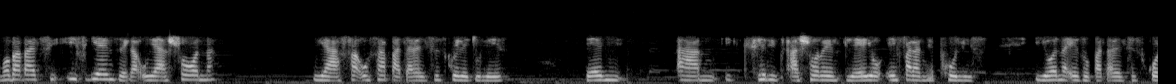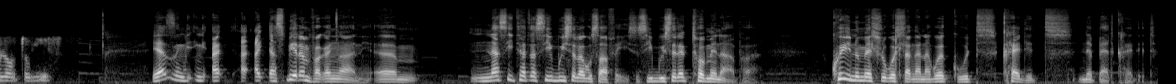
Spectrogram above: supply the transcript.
ngoba bathi if kuyenzeka uyashona uyafa usabhadala lesi sikweletu lesi then um i-credit assurance leyo efana nepolice iyona ezobhadala lesi sikoloto lesi. Yazi ngi- a- a- asibuyele emva kancane. Um nasiyithatha siyibuyisela kusurface siyibuyisele ekuthomeni apha. Kuyini umehluko ohlangana kwe-good credit ne-bad credit?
